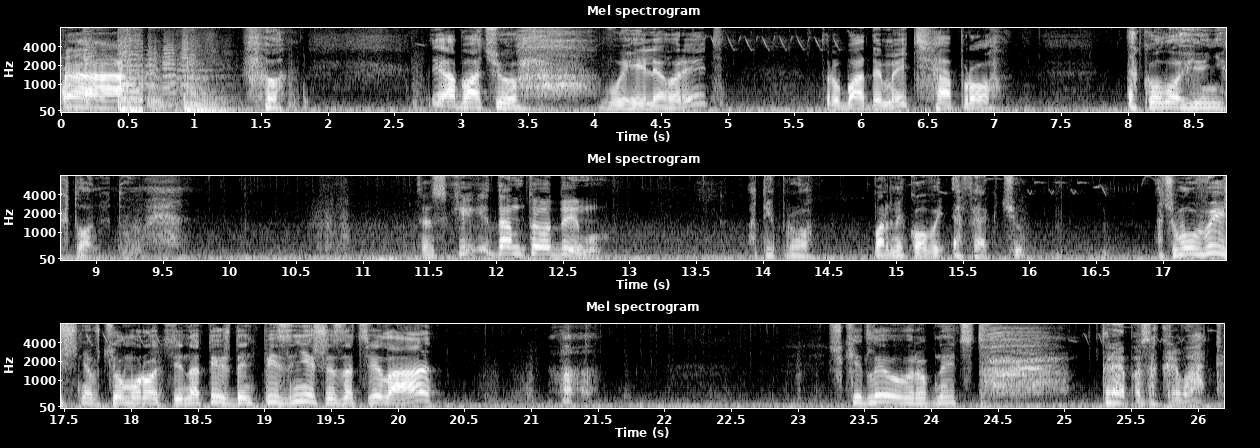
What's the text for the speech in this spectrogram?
А, фу. Я бачу, вугілля горить, труба димить, а про екологію ніхто не думає. Та скільки там того диму? А ти про парниковий ефект чув? А чому вишня в цьому році на тиждень пізніше зацвіла, а? Шкідливе виробництво треба закривати.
